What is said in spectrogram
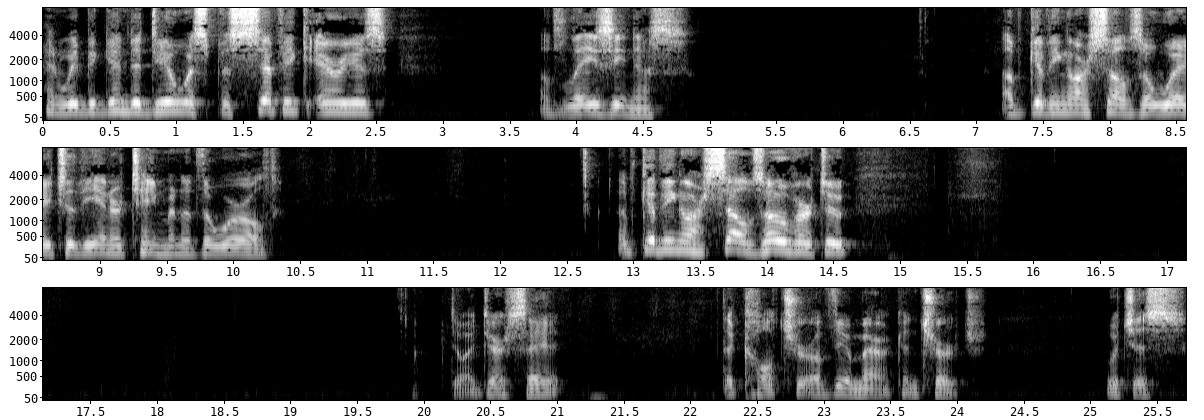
And we begin to deal with specific areas of laziness of giving ourselves away to the entertainment of the world, of giving ourselves over to do I dare say it? The culture of the American church, which is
